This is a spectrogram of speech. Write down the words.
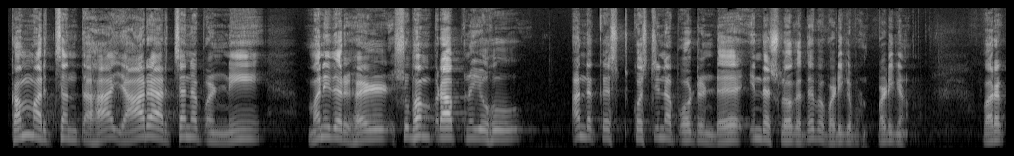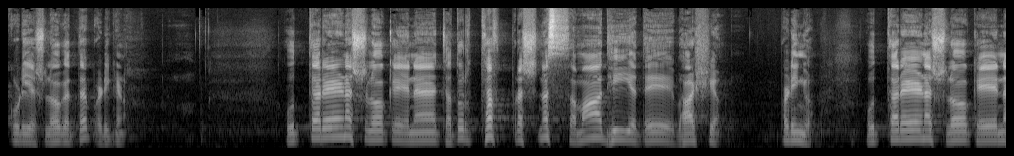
கம் அர்ச்சந்தா யாரை அர்ச்சனை பண்ணி மனிதர்கள் சுபம் பிராப்னுயு அந்த கொஸ்ட் கொஸ்டினை போட்டுண்டு இந்த ஸ்லோகத்தை இப்போ படிக்க படிக்கணும். வரக்கூடிய ஸ்லோகத்தை படிக்கணும். உத்தரேண ஸ்லோகேன சதுர்த்த பிரஷ்ன சமாதீயத்தே பாஷ்யம். படிங்க. உத்தரேண ஸ்லோகேன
